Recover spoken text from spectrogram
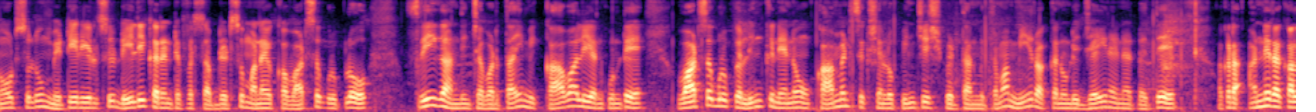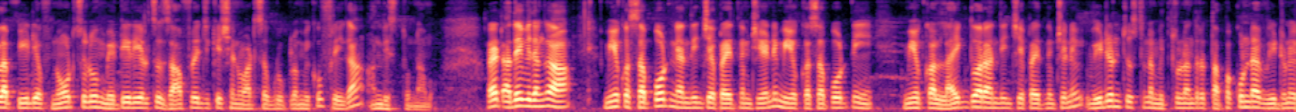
నోట్స్లు materials daily current affairs updates మన యొక్క వాట్సాప్ గ్రూప్లో ఫ్రీగా అందించబడతాయి. మీకు కావాలి అనుకుంటే వాట్సాప్ గ్రూప్ లింక్ నేను కామెంట్ సెక్షన్లో పిన్ చేసి పెడతాను మిత్రమా. మీరు అక్కడ నుండి జాయిన్ అయినట్లయితే అక్కడ అన్ని రకాల పీడిఎఫ్ నోట్స్లు మెటీరియల్స్ జాఫర్ ఎడ్యుకేషన్ వాట్సాప్ గ్రూప్లో మీకు ఫ్రీగా అందిస్తున్నాము. రైట్ అదేవిధంగా మీ యొక్క సపోర్ట్ని అందించే ప్రయత్నం చేయండి. మీ యొక్క సపోర్ట్ని మీ యొక్క లైక్ ద్వారా అందించే ప్రయత్నం చేయండి. వీడియోని చూస్తున్న మిత్రులందరూ తప్పకుండా వీడియోని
